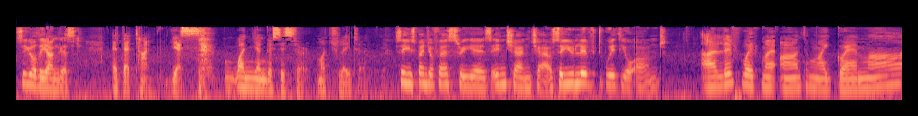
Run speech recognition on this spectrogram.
So you're the youngest? At that time, yes. One younger sister, much later. So you spent your first three years in Cheung Chau. So you lived with your aunt? I lived with my aunt, my grandma,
